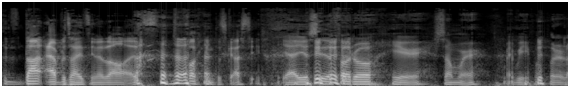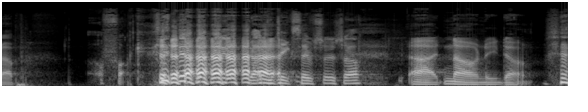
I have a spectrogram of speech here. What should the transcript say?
it's not advertising at all. It's fucking disgusting. Yeah, you'll see the photo here somewhere. Maybe we'll put it up. Oh fuck! you have to take safe search off. Uh, no, no, you don't. All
